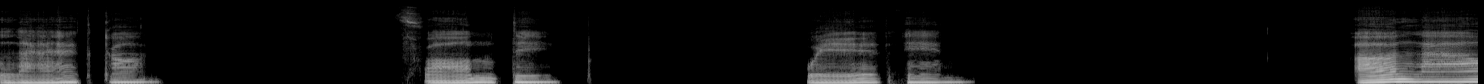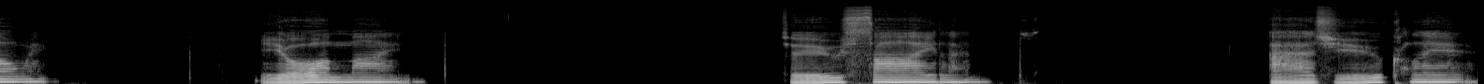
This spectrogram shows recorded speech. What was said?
let go from deep within, allowing your mind to silence as you clear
